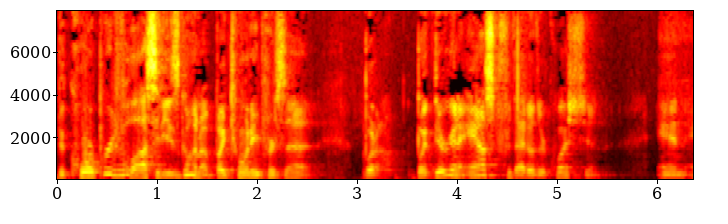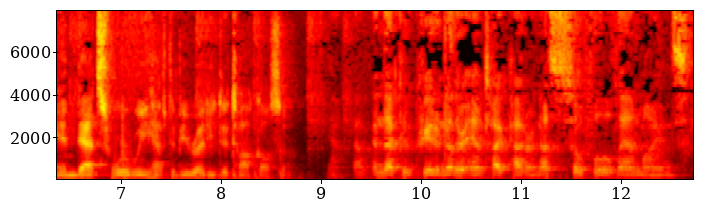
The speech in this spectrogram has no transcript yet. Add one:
the corporate velocity has gone up by twenty percent, but but they're going to ask for that other question, and and that's where we have to be ready to talk also. Yeah, um, and that could create another anti-pattern. That's so full of landmines.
